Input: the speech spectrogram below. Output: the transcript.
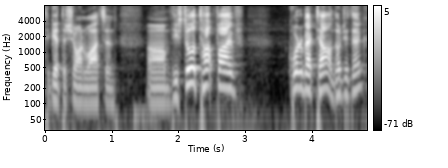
to get to Deshaun Watson. Um, he's still a top five quarterback talent, don't you think?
